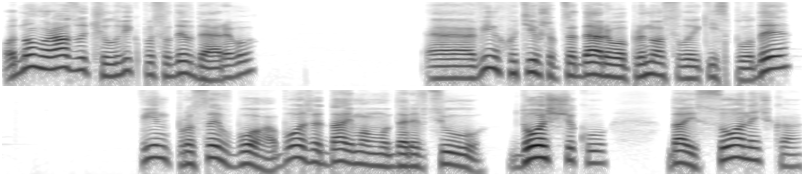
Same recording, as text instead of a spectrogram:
Одного разу чоловік посадив дерево. Е, він хотів, щоб це дерево приносило якісь плоди. Він просив Бога, Боже, дай моєму деревцю дощику, дай сонечка.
